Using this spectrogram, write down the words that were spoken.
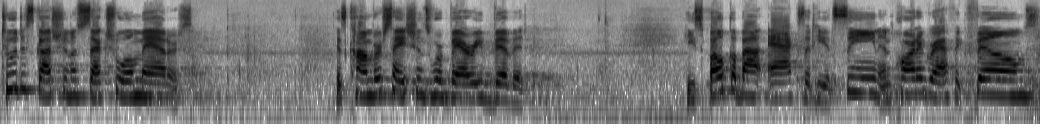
to a discussion of sexual matters. His conversations were very vivid. He spoke about acts that he had seen in pornographic films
